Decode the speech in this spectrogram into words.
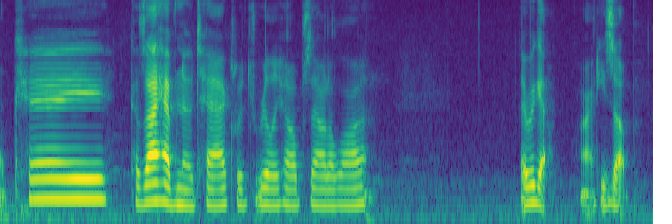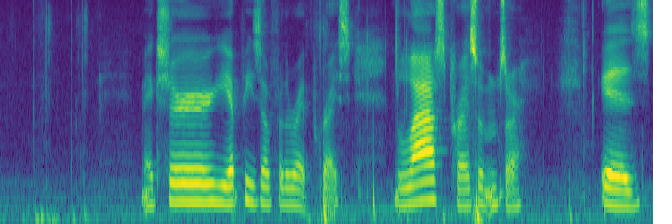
Okay. Because I have no tax, which really helps out a lot. There we go. All right, he's up. Make sure, yep, he's up for the right price. The last price, oh, I'm sorry, is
